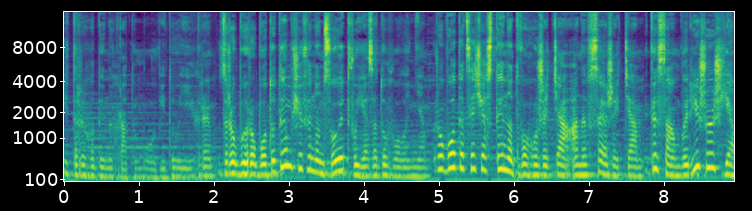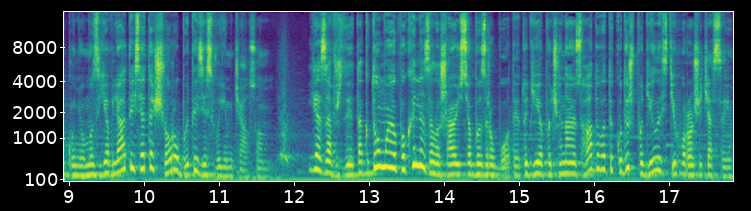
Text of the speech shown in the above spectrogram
і три години гратиму у відеоігри. Зроби роботу тим, що фінансує твоє задоволення. Робота це частина твого життя, а не все життя. І ти сам вирішуєш, як у ньому з'являтися та що робити зі своїм часом. Я завжди так думаю, поки не залишаюся без роботи. Тоді я починаю згадувати, куди ж поділись ті хороші часи.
